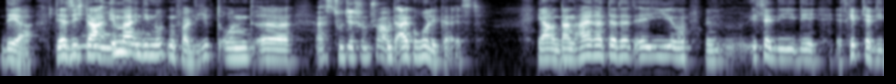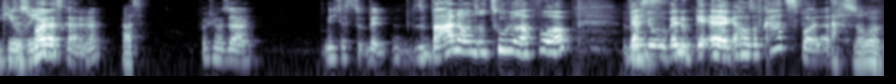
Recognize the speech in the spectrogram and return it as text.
der. Der sich da Uh. immer in die Nutten verliebt und, äh, Das tut ja schon Trump. und Alkoholiker ist. Ja, und dann heiratet er ihn. und- Ist ja die, die. Es gibt ja die du Theorie. spoilerst gerade, ne? Was? Wollte ich nur sagen. Nicht, dass du. Warne unsere Zuhörer vor, wenn Das- du, wenn du äh, House of Cards spoilerst. Ach so.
